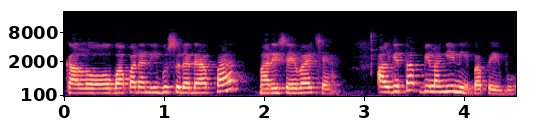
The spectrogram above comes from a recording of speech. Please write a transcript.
Kalau Bapak dan Ibu sudah dapat, mari saya baca. Alkitab bilang ini, Bapak Ibu.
